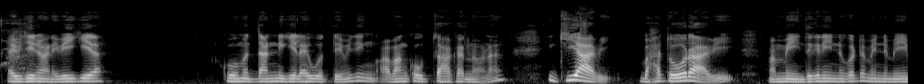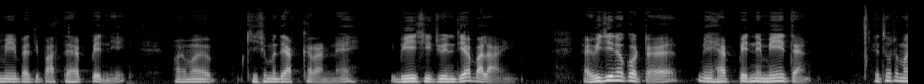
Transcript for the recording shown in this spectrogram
ඇවිදිනව නෙවෙයි කියලා? කොහොමද දන්නේ කියලා ඇහුවොත් එමේ ඉතින් අවංක උත්සාහ කරනවා නම් කියාවි බහතෝරාවි මම මේ ඉඳගෙන ඉන්නකොට මෙන්න මේ මේ පැති පස්ස හැප්පෙන්නේ. මම කිසිම දෙයක් කරන්නේ නැහැ. ඉබේ සිටින දිහා බලائیں ඇවිදිනකොට මේ හැප්පෙන්නේ මේ තැන්. එතකොට මම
